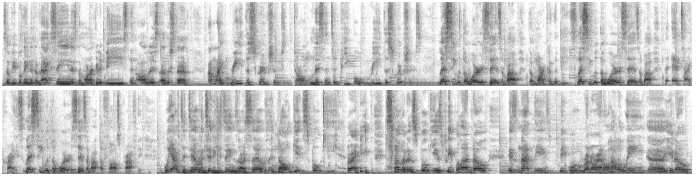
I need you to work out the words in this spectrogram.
Some people thinking the vaccine is the mark of the beast and all of this other stuff. I'm like, read the scriptures. Don't listen to people, read the scriptures. Let's see what the word says about the mark of the beast. Let's see what the word says about the antichrist. Let's see what the word says about the false prophet. We have to delve into these things ourselves and don't get spooky, right? Some of the spookiest people I know is not these people who run around on Halloween, uh, you know,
